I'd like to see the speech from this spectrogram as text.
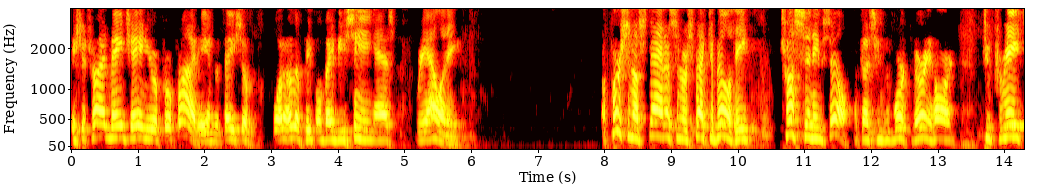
is to try and maintain your propriety in the face of what other people may be seeing as reality. A person of status and respectability trusts in himself because he worked very hard to create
